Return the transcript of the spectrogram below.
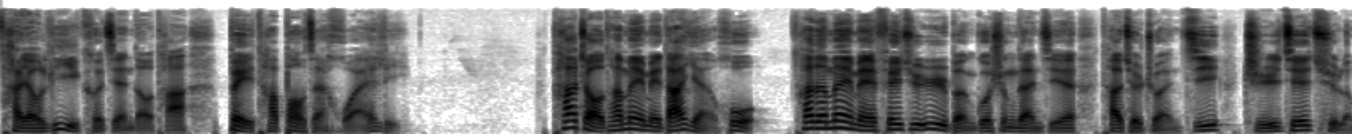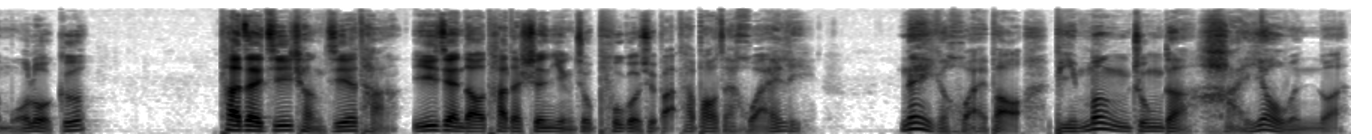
他要立刻见到他，被他抱在怀里。他找他妹妹打掩护，他的妹妹飞去日本过圣诞节，他却转机直接去了摩洛哥。他在机场接她，一见到她的身影就扑过去把她抱在怀里，那个怀抱比梦中的还要温暖，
